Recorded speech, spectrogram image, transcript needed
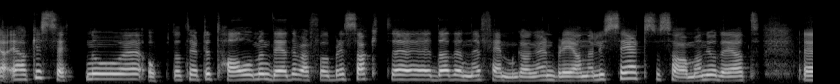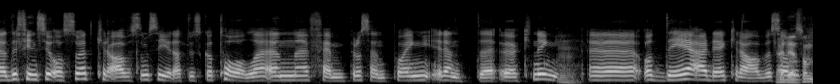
Ja, jeg har ikke sett noe eh, oppdaterte tall, men det det i hvert fall ble sagt eh, da denne femgangeren ble analysert, så sa man jo det at eh, det finnes jo også et krav som sier at du skal tåle en fem prosentpoeng renteøkning. Mm. Og det er det kravet som, det som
